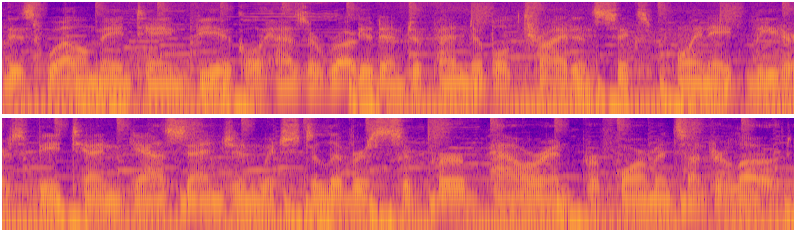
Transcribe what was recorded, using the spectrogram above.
This well-maintained vehicle has a rugged and dependable Triton 6.8 liters V10 gas engine which delivers superb power and performance under load.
